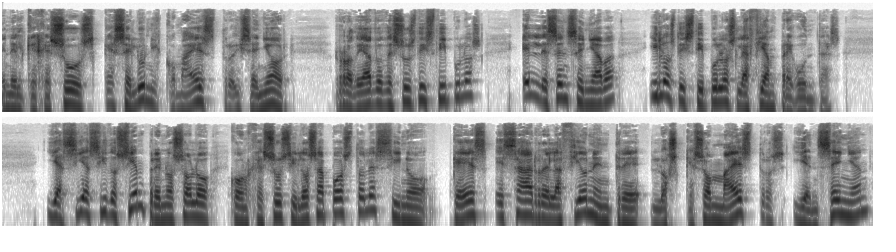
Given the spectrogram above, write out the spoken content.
en el que Jesús, que es el único maestro y Señor, rodeado de sus discípulos, él les enseñaba y los discípulos le hacían preguntas. Y así ha sido siempre, no solo con Jesús y los apóstoles, sino que es esa relación entre los que son maestros y enseñan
